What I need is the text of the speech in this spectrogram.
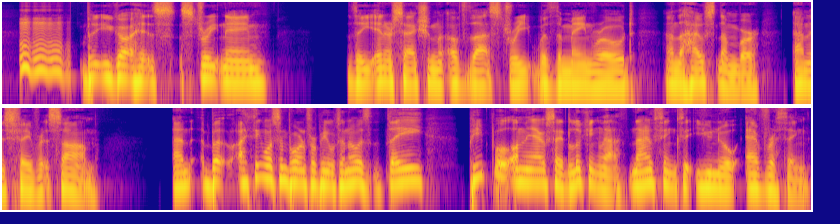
But you got his street name, the intersection of that street with the main road, and the house number, and his favorite psalm. And but I think what's important for people to know is they people on the outside looking at that now think that you know everything.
